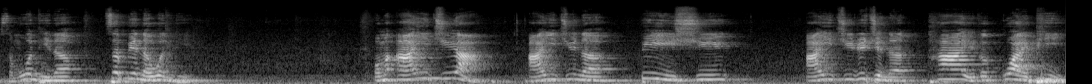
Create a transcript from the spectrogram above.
什么问题呢？这边的问题，我们 R E G 啊，R E G 呢必须 R E G region 呢，它有一个怪癖、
